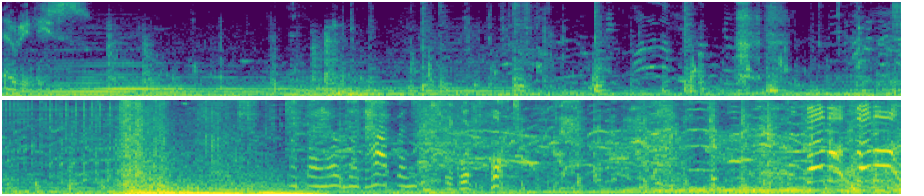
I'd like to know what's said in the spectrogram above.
and release. Happened? I think we're fucked. Vamos, vamos!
